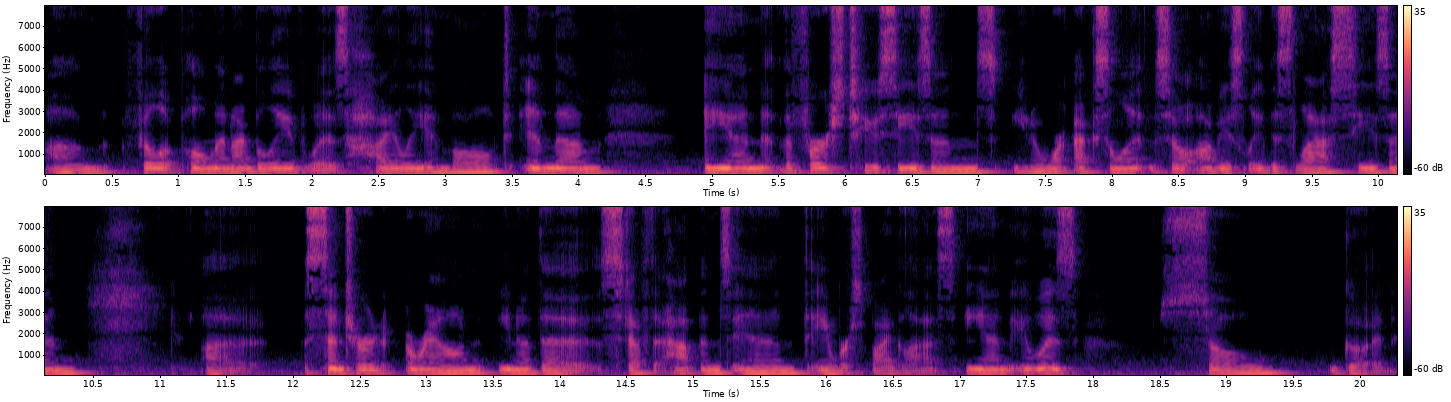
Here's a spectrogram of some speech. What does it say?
um, Philip Pullman, I believe, was highly involved in them and the first two seasons, you know, were excellent. So obviously this last season uh, centered around, you know, the stuff that happens in the Amber Spyglass. And it was so good.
